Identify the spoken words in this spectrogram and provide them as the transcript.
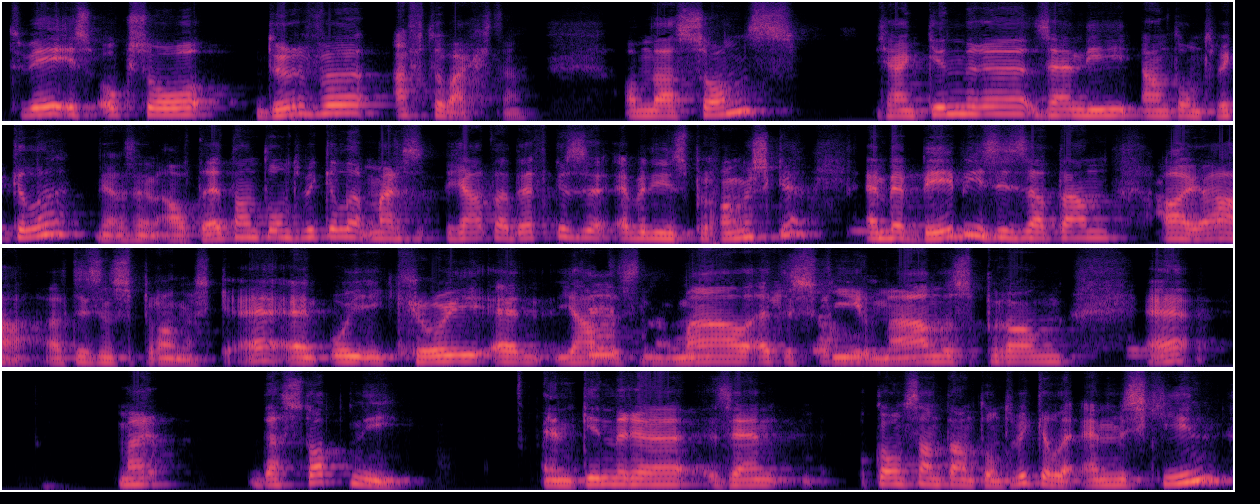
Twee is ook zo durven af te wachten. Omdat soms gaan kinderen, zijn die aan het ontwikkelen? Ja, zijn altijd aan het ontwikkelen, maar gaat dat even, hebben die een sprongetje? En bij baby's is dat dan, ah ja, het is een sprongetje. Hè? En oei, ik groei en ja, het is normaal, het is vier maanden sprong. Hè? Maar dat stopt niet. En kinderen zijn constant aan het ontwikkelen. En misschien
